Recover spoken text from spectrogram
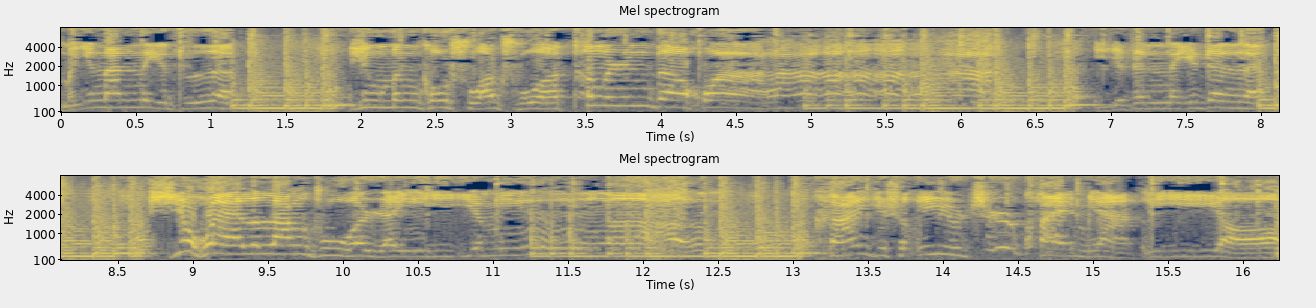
美男美子营门口说出疼人的话啦，一阵那阵喜坏了郎主人一命啊！喊一声玉旨快面礼哟，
